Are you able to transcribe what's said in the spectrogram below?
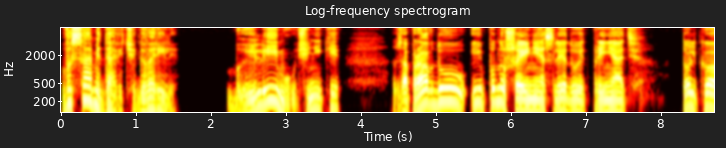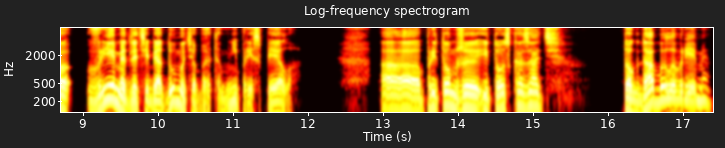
вы сами давеча говорили. Были и мученики. За правду и поношение следует принять. Только время для тебя думать об этом не приспело. А при том же и то сказать, тогда было время,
